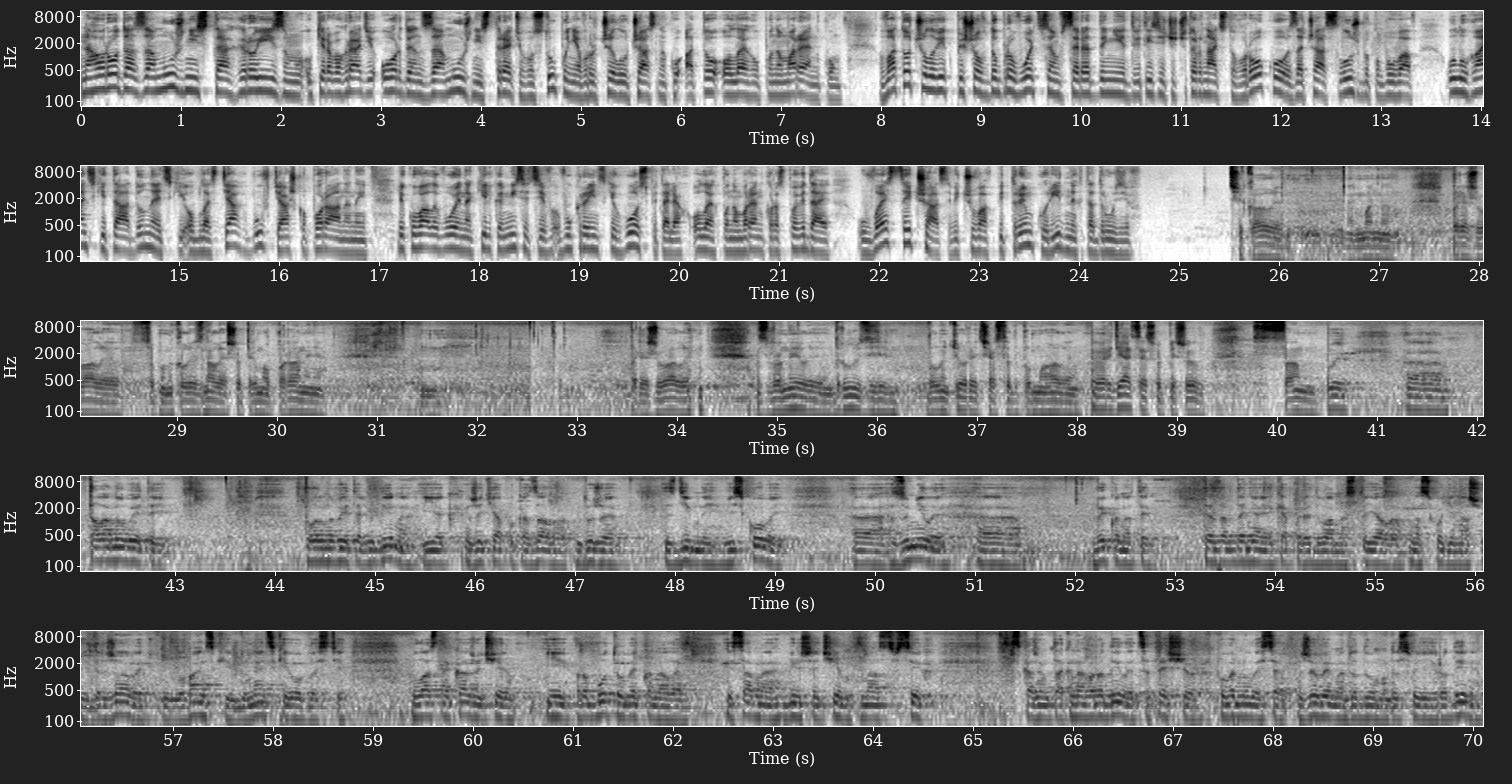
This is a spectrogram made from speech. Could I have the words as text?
Нагорода за мужність та героїзм у Кіровограді орден за мужність третього ступеня вручили учаснику АТО Олегу Пономаренку. В АТО чоловік пішов добровольцем в середині 2014 року. За час служби побував у Луганській та Донецькій областях. Був тяжко поранений. Лікували воїна кілька місяців в українських госпіталях. Олег Пономаренко розповідає, увесь цей час відчував підтримку рідних та друзів. Чекали, нормально переживали, особливо коли знали, що отримав поранення. Переживали, дзвонили, друзі, волонтери часто допомагали. Гордяться, що пішов сам. Ви е, талановитий, талановита людина, і як життя показало, дуже здібний військовий, е, зуміли е, виконати те завдання, яке перед вами стояло на сході нашої держави, і в Луганській, і в Донецькій області. Власне кажучи, і роботу виконали, і саме більше, чим нас всіх скажімо так, нагородили, це те, що повернулися живими додому до своєї родини.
